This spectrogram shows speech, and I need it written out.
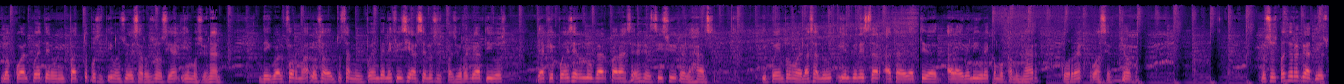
lo cual puede tener un impacto positivo en su desarrollo social y emocional. De igual forma, los adultos también pueden beneficiarse de los espacios recreativos, ya que pueden ser un lugar para hacer ejercicio y relajarse, y pueden promover la salud y el bienestar a través de actividades al aire libre como caminar, correr o hacer yoga. Los espacios recreativos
